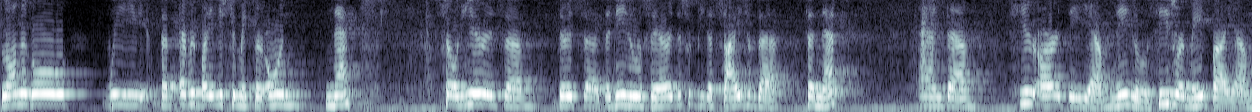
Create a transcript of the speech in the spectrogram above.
long ago, we, everybody used to make their own nets. So here is, um, there's uh, the needles there. This would be the size of the, the net. And uh, here are the um, needles. These were made by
